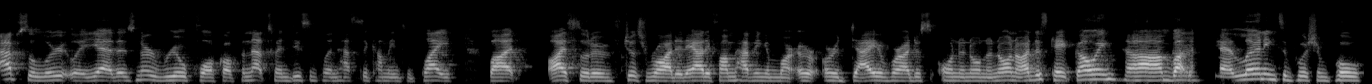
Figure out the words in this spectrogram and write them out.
Absolutely. Yeah, there's no real clock off, and that's when discipline has to come into play. But I sort of just write it out. If I'm having a or, or a day of where I just on and on and on, I just keep going. Um, but mm. yeah, learning to push and pull.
